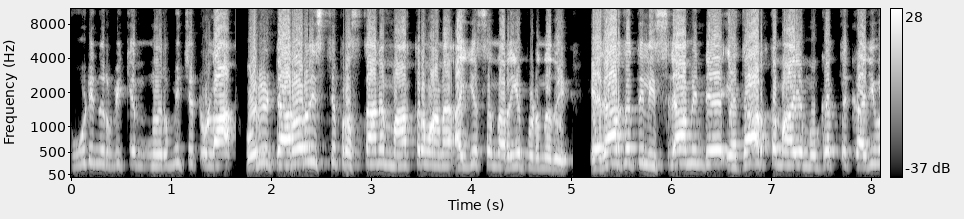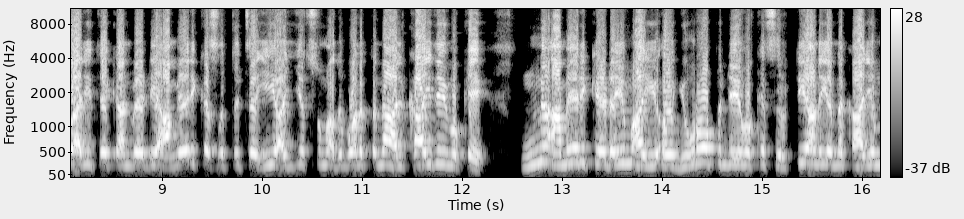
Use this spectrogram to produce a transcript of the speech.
കൂടി നിർമ്മിക്ക നിർമ്മിച്ചിട്ടുള്ള ഒരു ടെററിസ്റ്റ് പ്രസ്ഥാനം മാത്രമാണ് ഐ എസ് എന്നറിയപ്പെടുന്നത്. യഥാർത്ഥത്തിൽ ഇസ്ലാമിന്റെ യഥാർത്ഥമായ മുഖത്ത് കരിവാരി തേക്കാൻ വേണ്ടി അമേരിക്ക സൃഷ്ടിച്ച ഈ ഐ എസും അതുപോലെ തന്നെ അൽ ഖായിദയും ഒക്കെ ഇന്ന് അമേരിക്കയുടെയും യൂറോപ്പിന്റെയും ഒക്കെ സൃഷ്ടിയാണ് എന്ന കാര്യം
